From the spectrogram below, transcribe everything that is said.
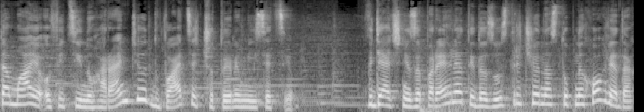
та має офіційну гарантію 24 місяці. Вдячні за перегляд і до зустрічі у наступних оглядах!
